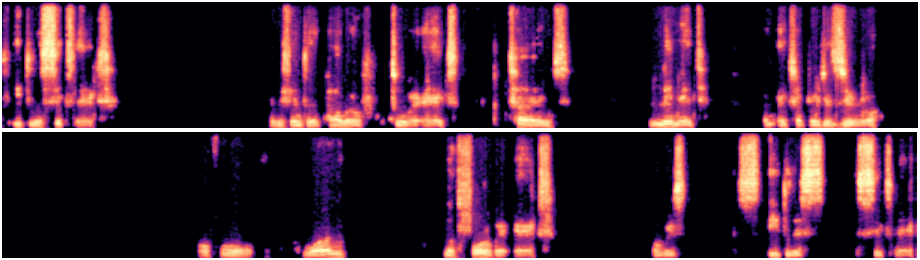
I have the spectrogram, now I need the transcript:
Of e to the 6x, everything to the power of 2 over x, times limit. When x approaches zero. Of 1 plus 4 over x over e to the 6x.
